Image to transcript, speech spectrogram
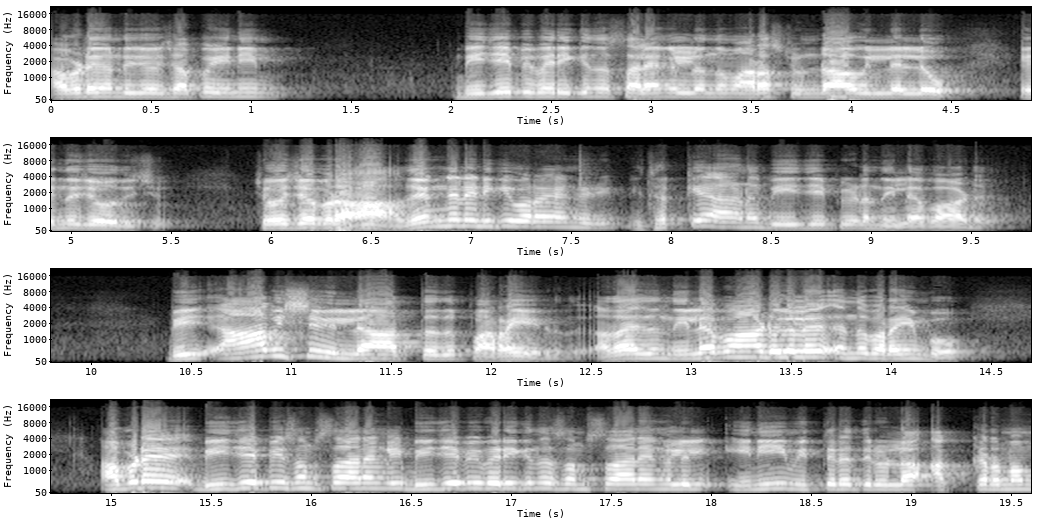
അവിടെ കൊണ്ട് ചോദിച്ചു അപ്പോൾ ഇനിയും ബി ജെ പി ഭരിക്കുന്ന സ്ഥലങ്ങളിലൊന്നും അറസ്റ്റ് ഉണ്ടാവില്ലല്ലോ? എന്ന് ചോദിച്ചു. ചോദിച്ചപ്പോൾ ആ അതെങ്ങനെ എനിക്ക് പറയാൻ കഴിയും? ഇതൊക്കെയാണ് ബി ജെ പിയുടെ നിലപാട്. ബി ആവശ്യമില്ലാത്തത് പറയരുത്. അതായത് നിലപാടുകൾ എന്ന് പറയുമ്പോൾ അവിടെ ബി ജെ പി സംസ്ഥാനങ്ങളിൽ ബി ജെ പി ഭരിക്കുന്ന സംസ്ഥാനങ്ങളിൽ ഇനിയും ഇത്തരത്തിലുള്ള അക്രമം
